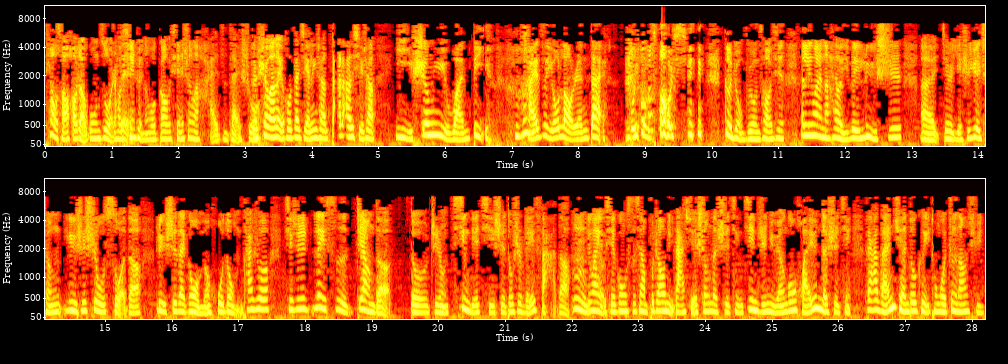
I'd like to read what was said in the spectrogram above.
跳槽好找工作，然后薪水能够高，先生了孩子再说。生完了以后，在简历上大大的写上已生育完毕，孩子由老人带，不用操心，各种不用操心。那另外呢，还有一位律师，呃，就是也是悦城律师事务所的律师在跟我们互动。他说，其实类似这样的。都这种性别歧视都是违法的。嗯，另外有些公司像不招女大学生的事情，禁止女员工怀孕的事情，大家完全都可以通过正当去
